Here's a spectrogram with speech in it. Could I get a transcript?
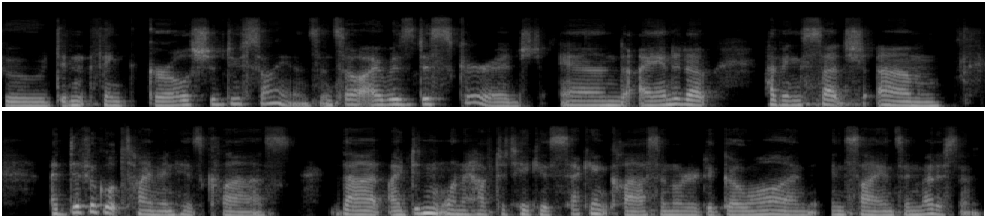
who didn't think girls should do science. And so I was discouraged, and I ended up having such um, a difficult time in his class that I didn't want to have to take his second class in order to go on in science and medicine.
